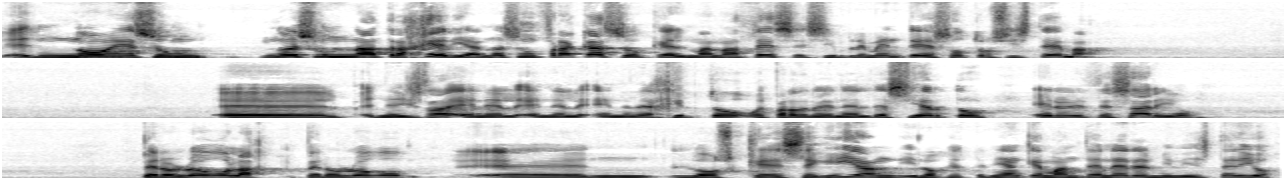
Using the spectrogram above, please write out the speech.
Eh, no es, un, no es una tragedia, no es un fracaso que el maná cese, simplemente es otro sistema. en, el, en, el, en, el, Egipto, perdón, en el desierto era necesario, pero luego, pero luego eh, los que seguían y los que tenían que mantener el ministerio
